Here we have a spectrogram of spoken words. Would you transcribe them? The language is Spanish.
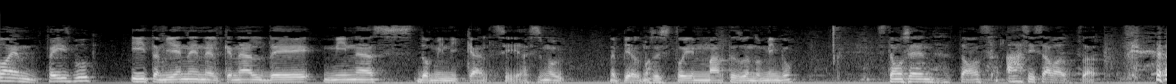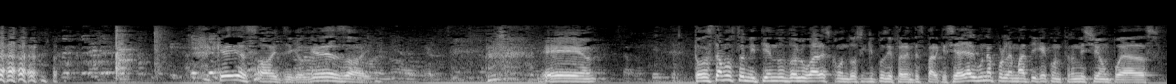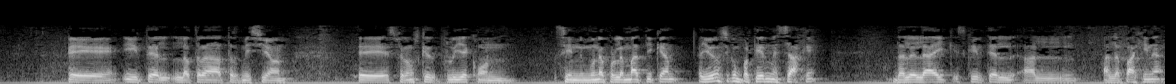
en Facebook y también en el canal de Minas Dominical. Sí, así me, pierdo. No sé si estoy en martes o en domingo. Estamos en. Estamos, ah, sí, sábado. sábado. ¿Qué día es hoy, chicos? ¿Qué día es hoy? Eh, todos estamos transmitiendo en dos lugares con dos equipos diferentes para que si hay alguna problemática con transmisión puedas eh, irte a la otra transmisión. Eh, esperamos que fluya con, sin ninguna problemática. Ayúdanos a compartir el mensaje. Dale like, escríbete al, al, a la página.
